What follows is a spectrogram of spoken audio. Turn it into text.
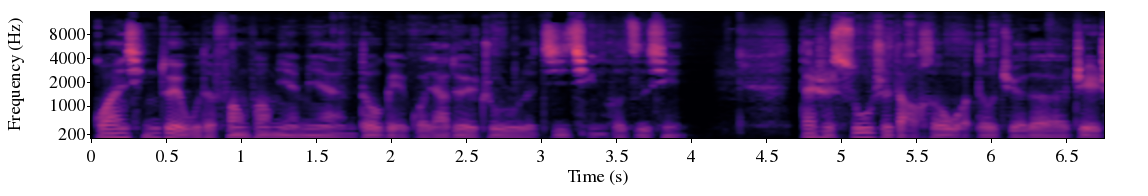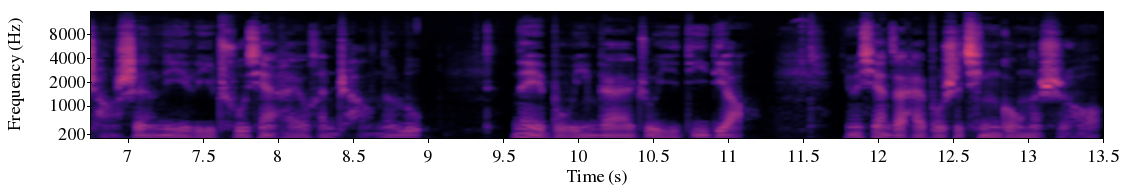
关心队伍的方方面面都给国家队注入了激情和自信。但是苏指导和我都觉得这场胜利离出线还有很长的路。内部应该注意低调，因为现在还不是庆功的时候。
